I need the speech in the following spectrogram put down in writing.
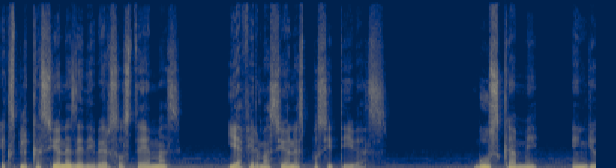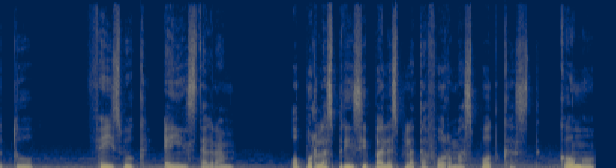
explicaciones de diversos temas y afirmaciones positivas. Búscame en YouTube Facebook e Instagram o por las principales plataformas podcast como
